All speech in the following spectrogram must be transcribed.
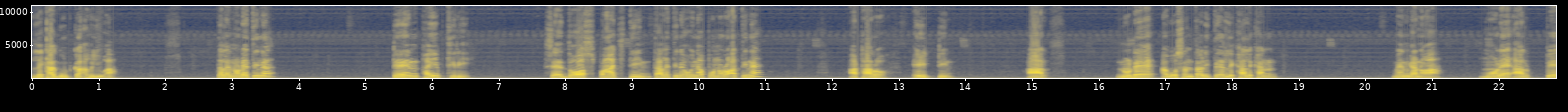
ᱞᱮᱠᱷᱟ ᱜᱩᱴ ᱠᱟᱜ ᱦᱩᱭᱩᱜᱼᱟ ᱛᱟᱦᱚᱞᱮ ᱱᱚᱰᱮ ᱛᱤᱱᱟᱹᱜ টেন ফাইভ থ্রি সে দশ, পাঁচ, তিন। তাহলে তিনে হই না, পনেরো আর তিনে? আঠারো এইটিন আর নোডে আবো সান্তাড়িতে লেখা লেখান মেন গানোয়া মরে আর পে,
